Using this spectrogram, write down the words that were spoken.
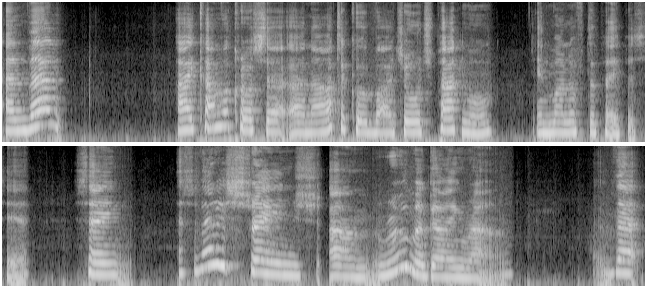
and then I come across a, an article by George Padmore in one of the papers here saying it's a very strange um, rumor going round that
